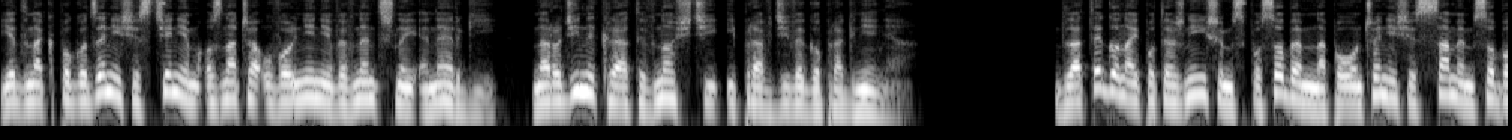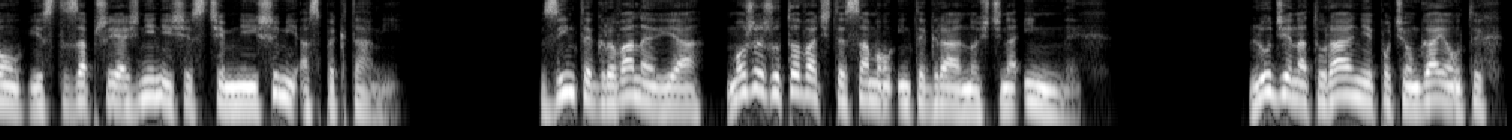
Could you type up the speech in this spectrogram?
Jednak pogodzenie się z cieniem oznacza uwolnienie wewnętrznej energii, narodziny kreatywności i prawdziwego pragnienia. Dlatego najpotężniejszym sposobem na połączenie się z samym sobą jest zaprzyjaźnienie się z ciemniejszymi aspektami. Zintegrowane ja może rzutować tę samą integralność na innych. Ludzie naturalnie pociągają tych,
